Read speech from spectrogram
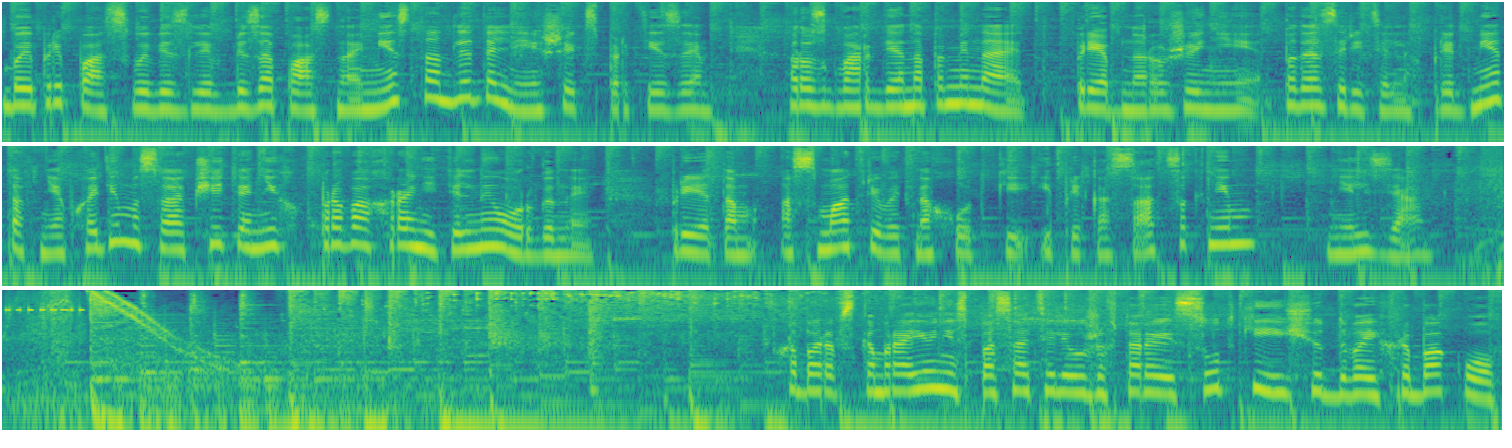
Боеприпас вывезли в безопасное место для дальнейшей экспертизы. Росгвардия напоминает, при обнаружении подозрительных предметов необходимо сообщить о них в правоохранительные органы. При этом осматривать находки и прикасаться к ним нельзя. В Хабаровском районе спасатели уже вторые сутки ищут двоих рыбаков.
